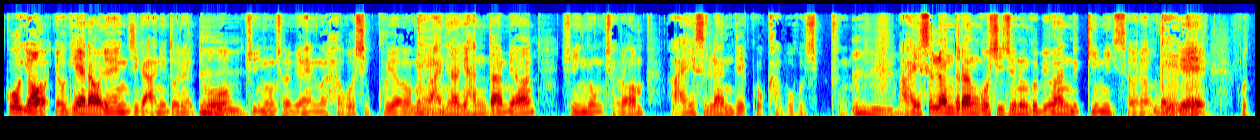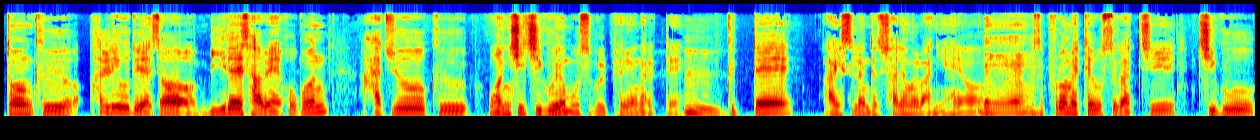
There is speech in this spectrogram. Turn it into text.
꼭 여, 여기에 나온 여행지가 아니더라도 음. 주인공처럼 여행을 하고 싶고요. 네. 만약에 한다면 주인공처럼 아이슬란드에 꼭 가보고 싶은. 음. 아이슬란드란 곳이 주는 그 묘한 느낌이 있어요. 네, 그게 네. 보통 그 할리우드에서 미래 사회 혹은 아주 그 원시 지구의 모습을 표현할 때 음. 그때 아이슬란드에서 촬영을 많이 해요. 네. 그래서 프로메테우스 같이 지구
